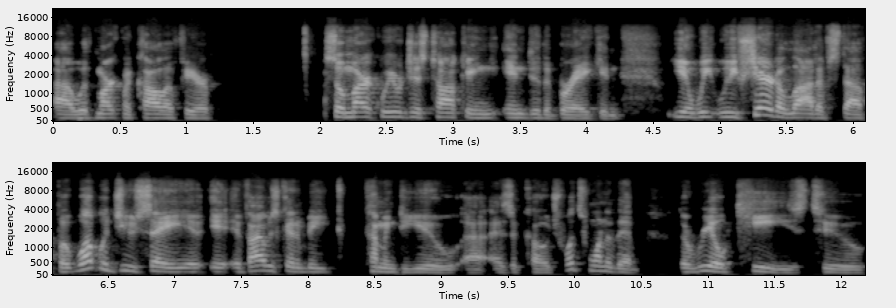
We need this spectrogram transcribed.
uh, with Mark McAuliffe here. So, Mark, we were just talking into the break, and you know we we've shared a lot of stuff. But what would you say if, if I was going to be coming to you uh, as a coach? What's one of the the real keys to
